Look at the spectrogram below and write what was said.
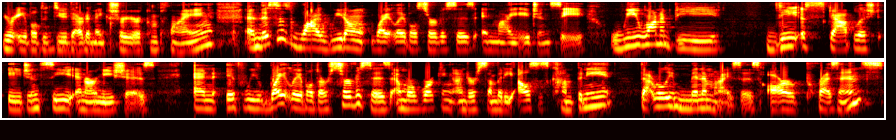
you're able to do there to make sure you're complying. And this is why we don't white label services in my agency. We want to be the established agency in our niches. And if we white labeled our services and we're working under somebody else's company, that really minimizes our presence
